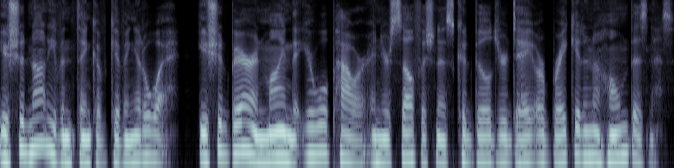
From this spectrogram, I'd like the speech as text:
You should not even think of giving it away. You should bear in mind that your willpower and your selfishness could build your day or break it in a home business.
